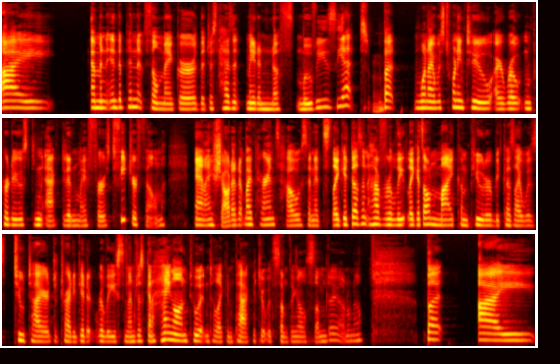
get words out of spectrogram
I am an independent filmmaker that just hasn't made enough movies yet. Mhm. But when I was 22, I wrote and produced and acted in my first feature film, and I shot it at my parents' house. And it's like it doesn't have release, like it's on my computer because I was too tired to try to get it released, and I'm just gonna hang on to it until I can package it with something else someday. I don't know, but I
